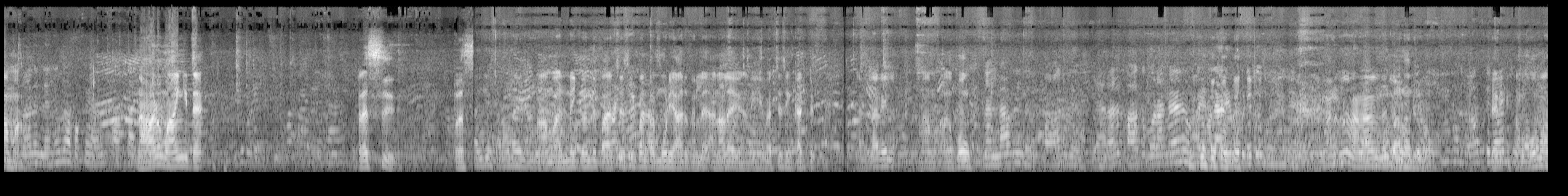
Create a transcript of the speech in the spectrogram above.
ஆமா. நானும் வாங்கிட்டேன். ட்ரெஸ்ஸு ட்ரெஸ் ஆமாம் இன்னைக்கு வந்து பர்ச்சேசிங் பண்ணுற மூடி யாருக்கும் இல்லை. அதனால இன்னைக்கு பர்ச்சேசிங் கட்டு நல்லாவே இல்லை. ஆமாம் அங்கே போவோம் நல்லாவே இல்லை. பாருங்க. யாராவது பார்க்க போறாங்க உங்க எல்லாரையும் பிடிக்க போறாங்க. நல்லா இருந்தாலும் சொல்லுவோம். சரி நம்ம போமா.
